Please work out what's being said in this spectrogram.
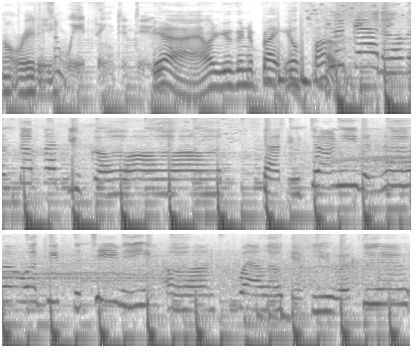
Not really. It's a weird thing to do. Yeah, aren't you going to break your phone? Look at all the stuff that you've got. That you don't even know what keeps the TV on. Well, I'll give you a clue.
